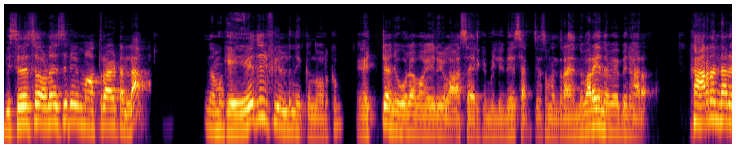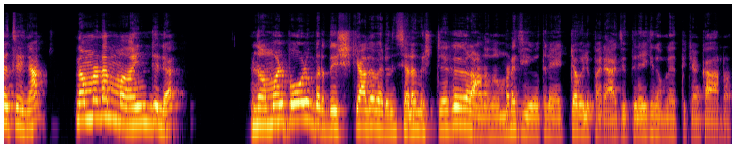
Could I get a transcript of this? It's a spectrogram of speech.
ബിസിനസ് ഓണേഴ്സിന് മാത്രമായിട്ടല്ല നമുക്ക് ഏത് ഫീൽഡിൽ നിൽക്കുന്നവർക്കും ഏറ്റവും അനുകൂലമായ ഒരു ക്ലാസ് ആയിരിക്കും മില്ലിനേഴ്സ് സക്സസ് മന്ത്ര എന്ന് പറയുന്ന വെബിനാർ കാരണം എന്താണെന്ന് വെച്ച് കഴിഞ്ഞാൽ നമ്മുടെ മൈൻഡിൽ നമ്മൾ പോലും പ്രതീക്ഷിക്കാതെ വരുന്ന ചില മിസ്റ്റേക്കുകളാണ് നമ്മുടെ ജീവിതത്തിലെ ഏറ്റവും വലിയ പരാജയത്തിലേക്ക് നമ്മൾ എത്തിക്കാൻ കാരണം.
